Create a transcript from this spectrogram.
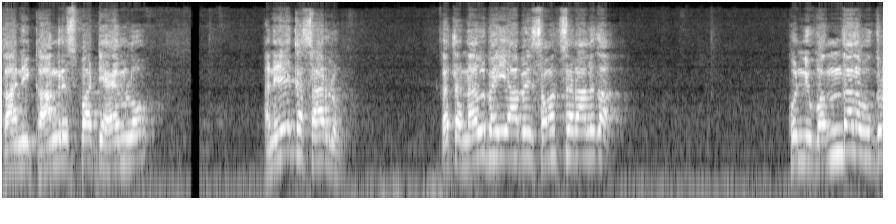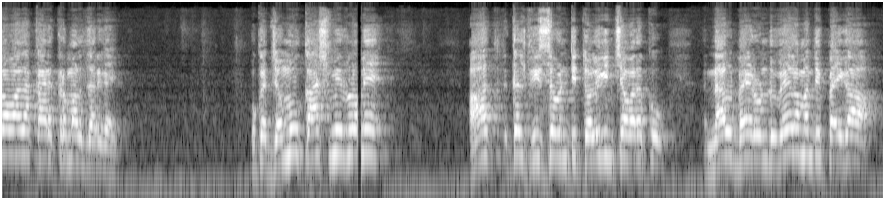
కానీ కాంగ్రెస్ పార్టీ హయాంలో అనేక సార్లు గత నలభై యాభై సంవత్సరాలుగా కొన్ని వందల ఉగ్రవాద కార్యక్రమాలు జరిగాయి. ఒక జమ్మూ కాశ్మీర్లోనే ఆర్టికల్ త్రీ సెవెంటీ తొలగించే వరకు నలభై రెండు వేల మంది పైగా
